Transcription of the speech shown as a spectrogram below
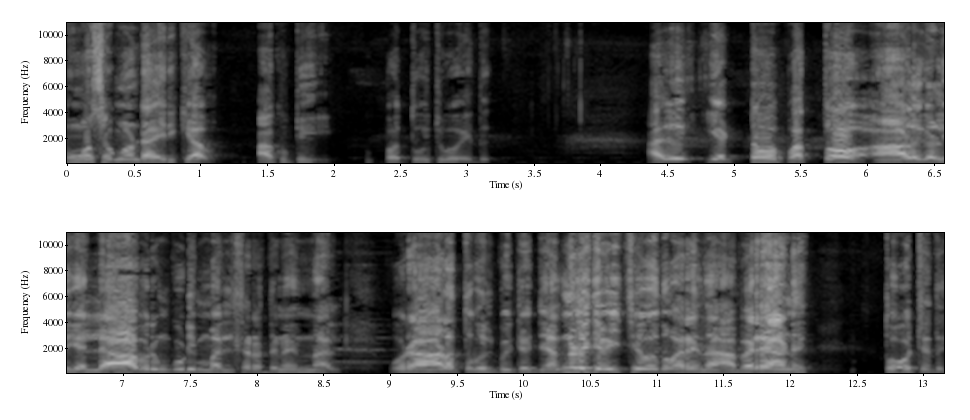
മോശം കൊണ്ടായിരിക്കാം ആ കുട്ടി ഇപ്പോൾ തോറ്റുപോയത്. അത് എട്ടോ പത്തോ ആളുകൾ എല്ലാവരും കൂടി മത്സരത്തിന് നിന്നാൽ ഒരാളെ തോൽപ്പിച്ച് ഞങ്ങൾ ജയിച്ചു എന്ന് പറയുന്ന അവരാണ് തോറ്റത്.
